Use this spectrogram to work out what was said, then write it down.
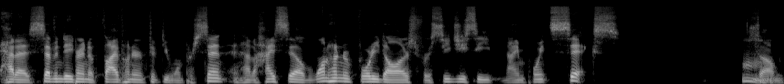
had a seven day trend of 551%, and had a high sale of $140 for CGC 9.6. Hmm. So,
